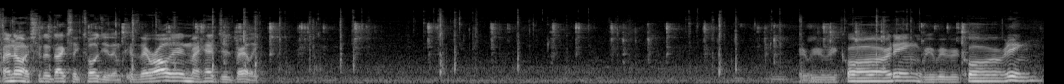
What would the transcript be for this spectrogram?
I know, I should have actually told you them, because they were all in my head just barely. Re-recording, re-recording.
